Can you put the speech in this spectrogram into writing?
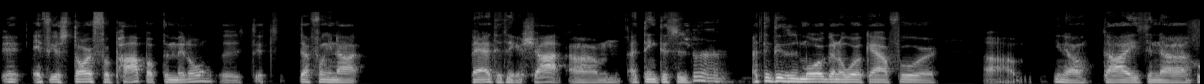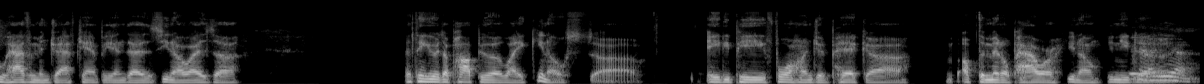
if, if you're star for pop up the middle, it's, it's definitely not bad to take a shot. Um, I think this is Sure. I think this is more going to work out for um, you know, guys and uh who have him in draft champions as you know as uh I think he was a popular like you know uh ADP 400 pick uh up the middle power. You know, you need Yeah, to yeah.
